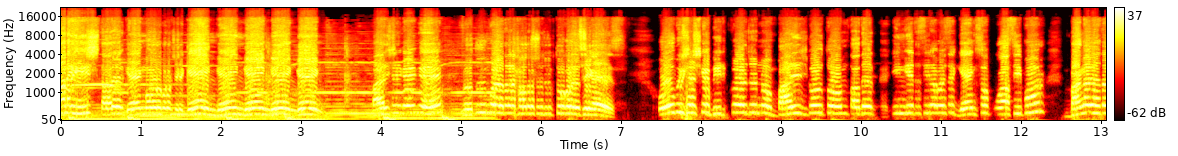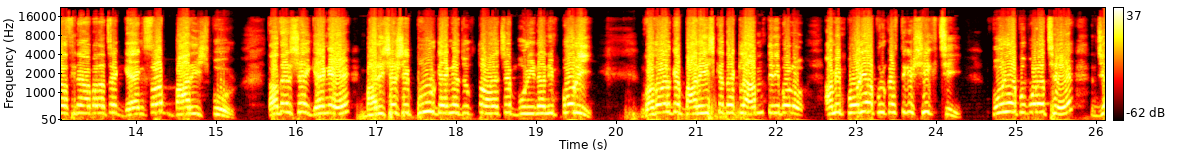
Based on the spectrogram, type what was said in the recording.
বারিশ, তাদের গ্যাং বড় করছে। Gang gang gang gang gang. বারিশের গ্যাংকে নতুন করে তারা সদস্য যুক্ত করেছে গ্যাস ও বিশ্বাসকে বিট করার জন্য বারিশ, গৌতম, তাদের সিনেমা হয়েছে গ্যাংস অফ ওয়াসিপুর সিনেমা বানাচ্ছে গ্যাংস অফ বারিশপুর। তাদের সেই গ্যাংয়ে, বারিশের সেই পুর গ্যাংয়ে যুক্ত হয়েছে বুড়িনানি পরি। গতকালকে বারিশকে দেখলাম, তিনি বলো আমি পরিয়াপুর কাছ থেকে শিখছি। পরিয়াপু বলেছে যে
